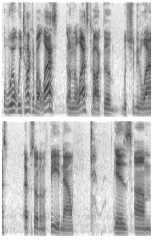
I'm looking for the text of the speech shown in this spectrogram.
what we talked about last on the last talk the which should be the last episode on the feed now is um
